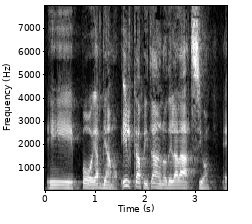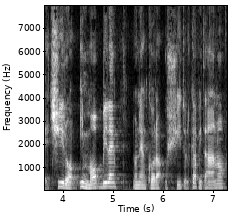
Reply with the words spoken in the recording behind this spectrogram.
E poi abbiamo il capitano della Lazio, è Ciro Immobile, non è ancora uscito il capitano.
